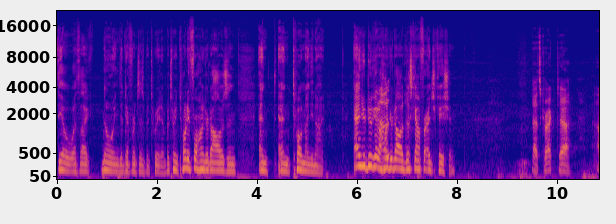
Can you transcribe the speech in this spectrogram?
deal with, like knowing the differences between them, between twenty four hundred dollars and and and twelve ninety nine, and you do get a hundred dollar discount for education. That's correct. Yeah. Uh,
